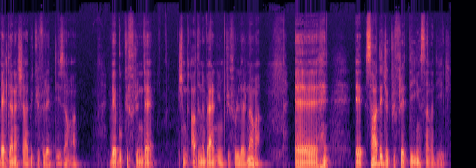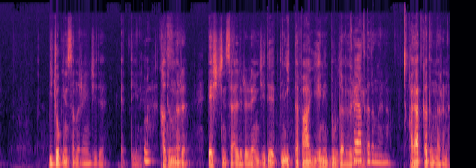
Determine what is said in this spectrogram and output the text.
belden aşağı bir küfür ettiği zaman ve bu küfründe şimdi adını vermeyeyim küfürlerin ama eee e, sadece küfrettiği insanı değil, birçok insanı rencide ettiğini, kadınları, eşcinselleri rencide ettiğini ilk defa yeni burada öğreniyor. hayat kadınlarını. Hayat kadınlarını,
